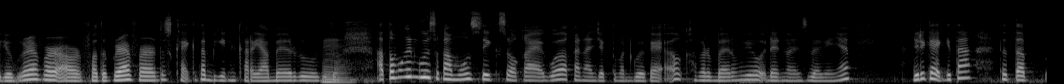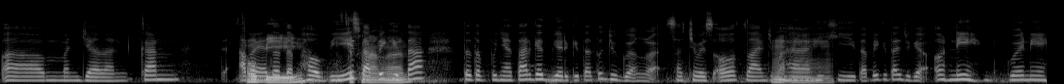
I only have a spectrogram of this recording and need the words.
videographer or photographer terus kayak kita bikin karya baru gitu hmm. atau mungkin gue suka musik so kayak gue akan ajak teman gue kayak oh cover bareng yuk dan lain sebagainya jadi kayak kita tetap um, menjalankan apa ya, hobi, ya tetap hobi kesenangan. tapi kita tetap punya target biar kita tuh juga nggak such a waste all time cuma hmm. hihi tapi kita juga oh nih gue nih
